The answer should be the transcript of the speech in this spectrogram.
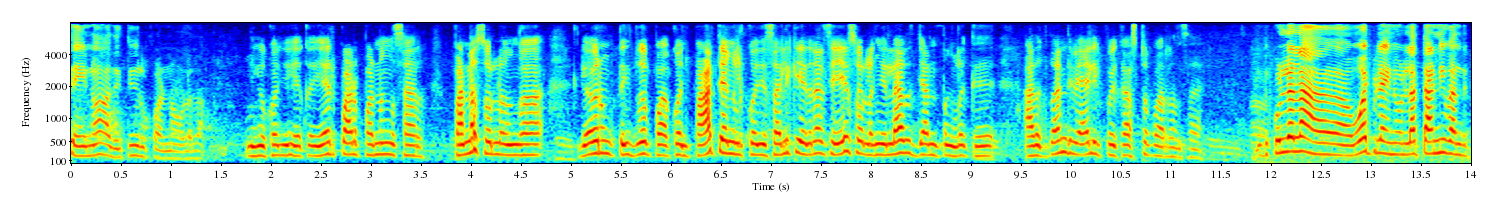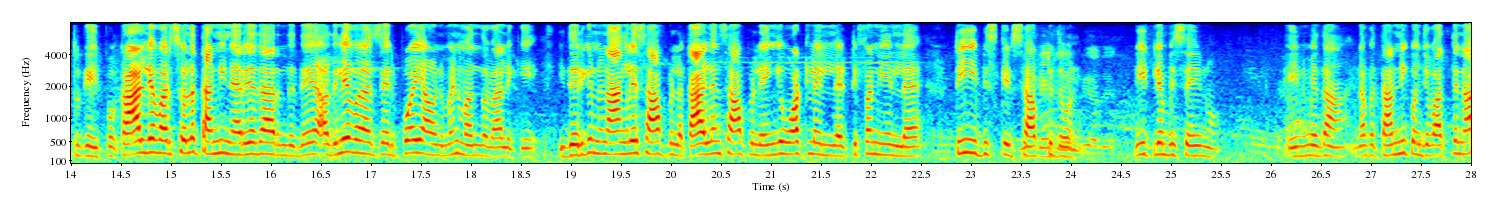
செய்யணும்? அதுக்கு தீர்வு பண்ணணும். அவ்வளோதான் நீங்கள் கொஞ்சம் ஏற்பாடு பண்ணுங்கள் சார். பண்ண சொல்லுங்க. கவர்மெண்ட் இது பா கொஞ்சம் பார்த்து எங்களுக்கு கொஞ்சம் சலிக்க எதனா செய்ய சொல்லுங்கள் இல்லாத ஜனத்துங்களுக்கு அதுக்கு தான் இந்த வேலைக்கு போய் கஷ்டப்படுறேன் சார். இதுக்குள்ளெல்லாம் ஓபி லைன் உள்ள தண்ணி வந்துட்டுருக்கு. இப்போ காலையிலே வர சொல்ல தண்ணி நிறைய தான் இருந்தது. அதுலேயே சரி போய் ஆகணுமேனு வந்தோம் வேலைக்கு. இது வரைக்கும் இன்னும் நாங்களே சாப்பிடல. காலையிலும் சாப்பிடல. எங்கேயும் ஹோட்டலில் இல்லை டிஃபன் இல்லை. டீ பிஸ்கெட் சாப்பிட்டு தோணும் வீட்லேயும் போய் செய்யணும். இனிமே தான் நம்ம தண்ணி கொஞ்சம் வத்துனா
